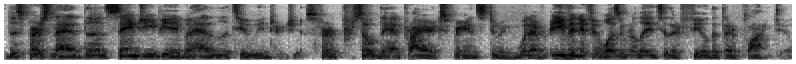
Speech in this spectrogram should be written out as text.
this person that had the same GPA but had the two internships for so they had prior experience doing whatever, even if it wasn't related to their field that they're applying to.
